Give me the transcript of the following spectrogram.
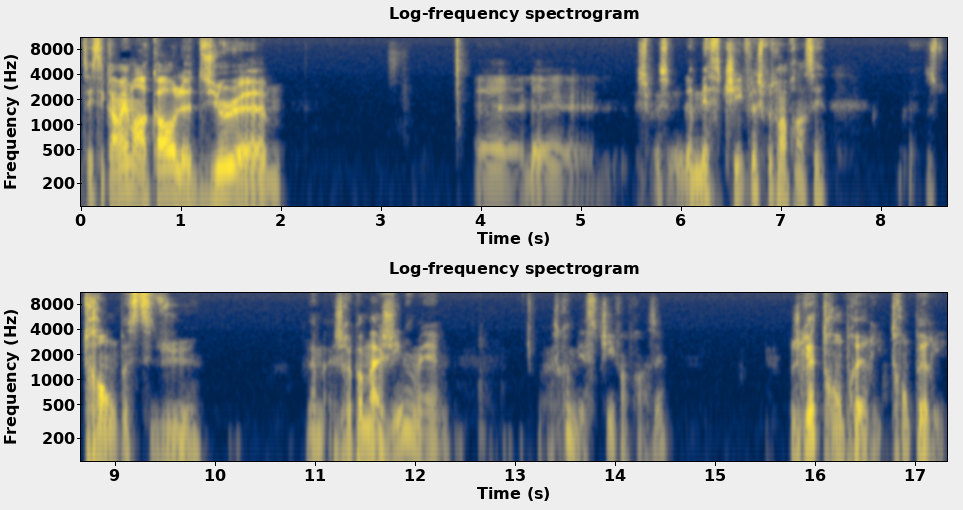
C'est quand même encore le dieu. euh, euh, le, le mischief, là, je sais pas qu'on en français. Trompe, c'est du. la Je dirais pas magie, mais. C'est quoi mischief en français? Je dirais tromperie. Tromperie.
